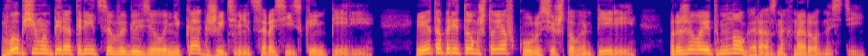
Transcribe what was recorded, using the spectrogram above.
В общем, императрица выглядела не как жительница Российской империи. И это при том, что я в курсе, что в империи проживает много разных народностей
